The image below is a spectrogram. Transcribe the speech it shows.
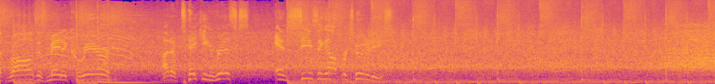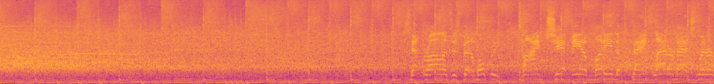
Seth Rollins has made a career out of taking risks and seizing opportunities. Seth Rollins has been a multi-time champion, a Money in the Bank ladder match winner.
